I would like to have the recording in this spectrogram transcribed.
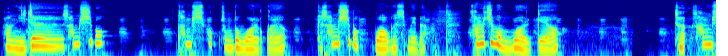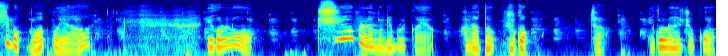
한 이제 30억? 30억 정도 모아볼까요? 이렇게 30억 모아보겠습니다. 30억 모아올게요. 자, 30억 모았고요. 이걸로 취업을 한번 해볼까요? 하나 더 6억. 자, 이걸로 해주고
